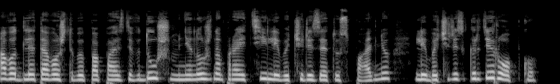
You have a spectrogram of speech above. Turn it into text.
а вот для того, чтобы попасть в душ, мне нужно пройти либо через эту спальню, либо через гардеробку.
